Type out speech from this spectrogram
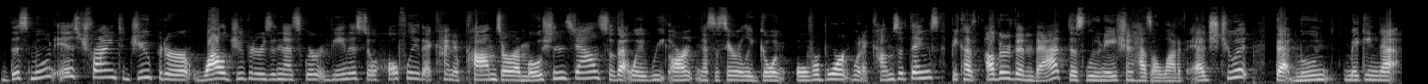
this moon is trine to Jupiter while Jupiter is in that square with Venus. So hopefully that kind of calms our emotions down so that way we aren't necessarily going overboard when it comes to things. Because other than that, this lunation has a lot of edge to it. That moon making that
